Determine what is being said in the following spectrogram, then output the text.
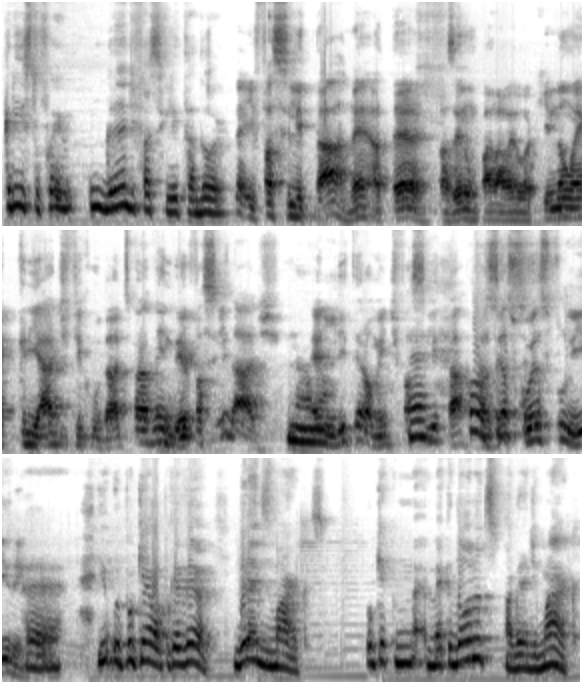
Cristo foi um grande facilitador. É, e facilitar, né, até fazendo um paralelo aqui, não é criar dificuldades para vender facilidade. Não, É literalmente facilitar, Pô, fazer as coisas fluírem. É. E porque, ó, porque vê, grandes marcas. O que McDonald's, uma grande marca.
